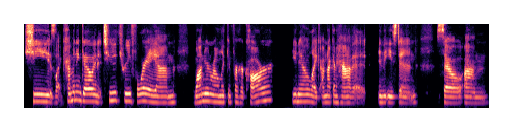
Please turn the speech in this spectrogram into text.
She is like coming and going at 2, 3, 4 a.m., wandering around looking for her car. You know, like I'm not going to have it in the East End. So, um,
